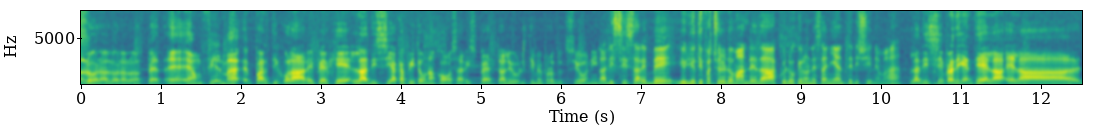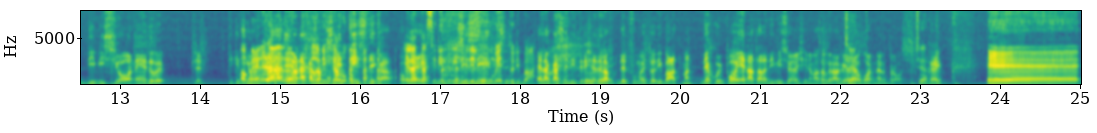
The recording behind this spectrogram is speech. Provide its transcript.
allora, allora, allora, aspetta, è, è un film eh, particolare perché la DC ha capito una cosa rispetto alle ultime produzioni. La DC sarebbe. Io, io ti faccio le domande da quello che non ne sa niente di cinema, eh? La DC praticamente è la, è la divisione dove... cioè, Va bene, è allora. una casa diciamo che fumettistica. È la casa editrice La del fumetto di Batman. È la casa editrice Ok. della- del fumetto di Batman, da cui poi è nata la divisione cinematografica Certo. della Warner Bros. Certo. ok? Eh,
